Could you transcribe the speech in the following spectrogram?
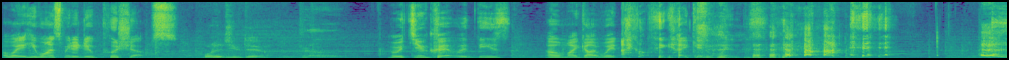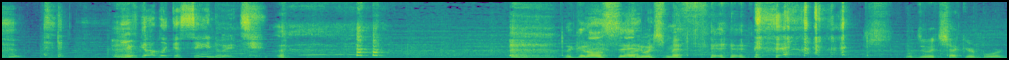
Oh wait, he wants me to do push-ups. What did you do? Would you quit with these? Oh my god! Wait, I don't think I can win. You've got like a sandwich. The good old sandwich method. we'll do a checkerboard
